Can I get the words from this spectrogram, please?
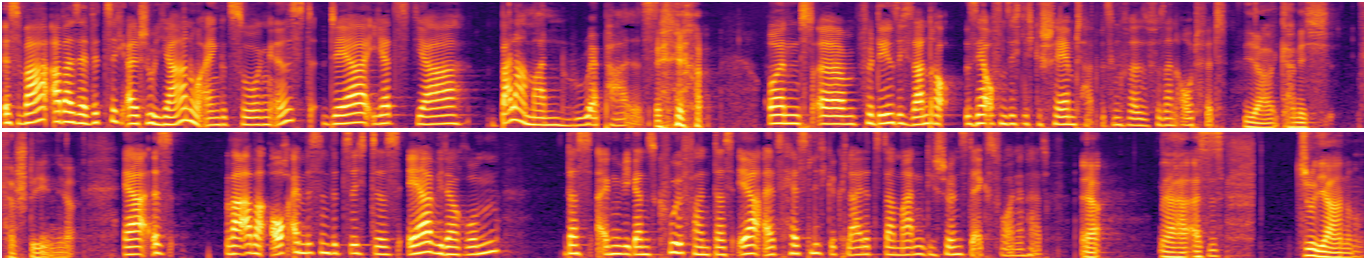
Es war aber sehr witzig, als Giuliano eingezogen ist, der jetzt ja Ballermann-Rapper ist. Und ähm, für den sich Sandra sehr offensichtlich geschämt hat, beziehungsweise für sein Outfit. Ja, kann ich verstehen, ja. Ja, es war aber auch ein bisschen witzig, dass er wiederum das irgendwie ganz cool fand, dass er als hässlich gekleidetster Mann die schönste Ex-Freundin hat. Ja. Ja, es ist Giuliano.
